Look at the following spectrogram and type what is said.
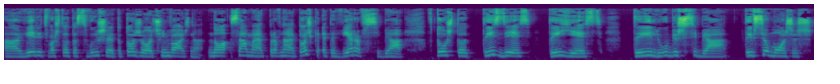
а, верить во что-то свыше, это тоже очень важно. Но самая отправная точка — это вера в себя, в то, что ты здесь, ты есть, ты любишь себя, ты все можешь,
